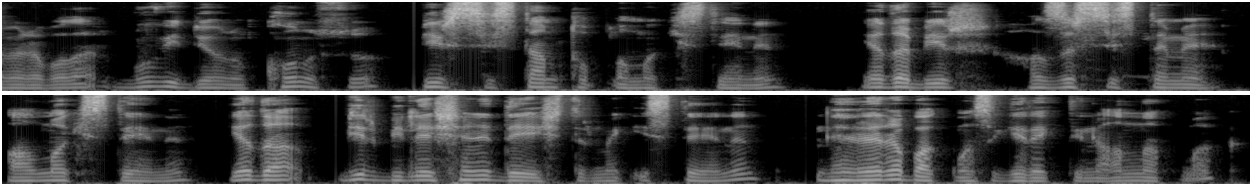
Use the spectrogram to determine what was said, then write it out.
merhabalar. Bu videonun konusu bir sistem toplamak isteyenin ya da bir hazır sistemi almak isteyenin ya da bir bileşeni değiştirmek isteyenin nelere bakması gerektiğini anlatmak.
